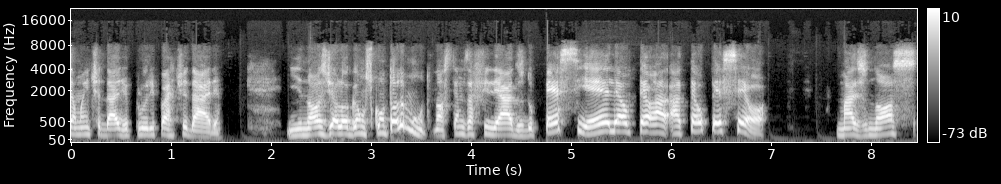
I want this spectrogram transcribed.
é uma entidade pluripartidária. E nós dialogamos com todo mundo. Nós temos afiliados do PSL até, até o PCO mas nós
